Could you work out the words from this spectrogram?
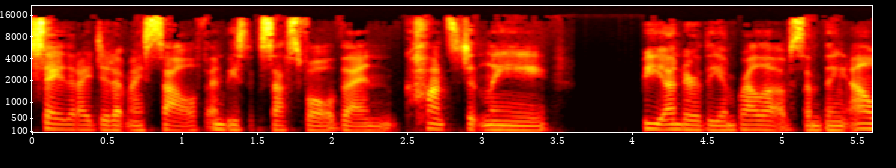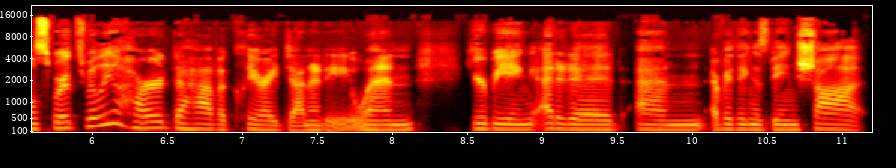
say that I did it myself and be successful than constantly be under the umbrella of something else where it's really hard to have a clear identity when you're being edited and everything is being shot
